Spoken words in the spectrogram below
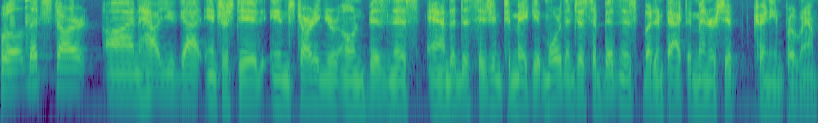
Well, let's start on how you got interested in starting your own business and the decision to make it more than just a business, but in fact, a mentorship training program.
